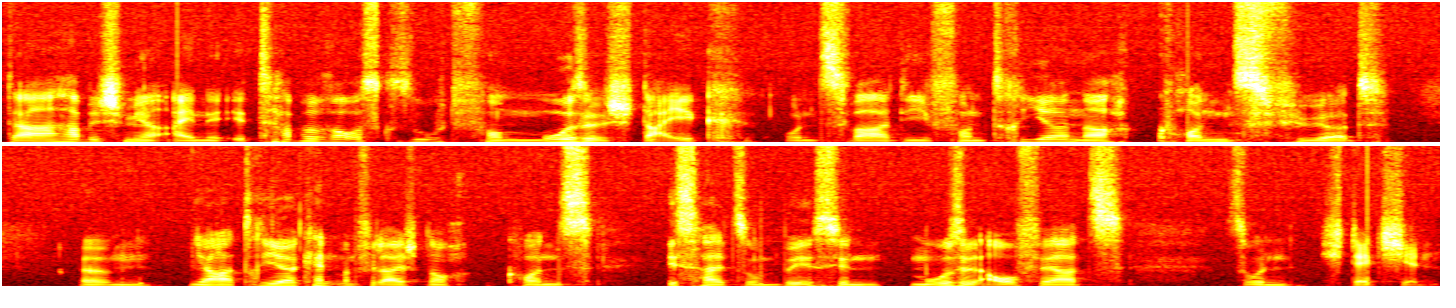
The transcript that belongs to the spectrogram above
Da habe ich mir eine Etappe rausgesucht vom Moselsteig und zwar die von Trier nach Konz führt. Ähm, ja, Trier kennt man vielleicht noch. Konz ist halt so ein bisschen Mosel so ein Städtchen.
